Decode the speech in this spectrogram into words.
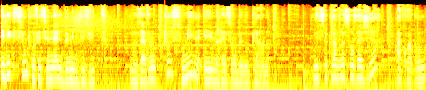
Élection professionnelle 2018. Nous avons tous mille et une raisons de nous plaindre. Mais se plaindre sans agir À quoi bon?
